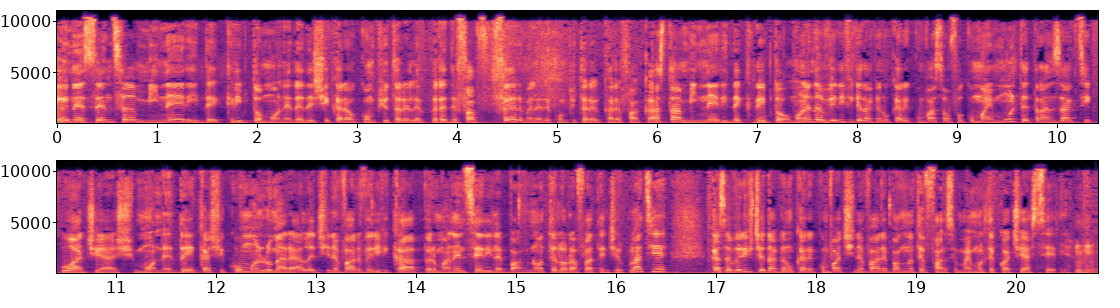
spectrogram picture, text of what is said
În esență, minerii de criptomonede, deși care au computerele, de fapt fermele de computere care fac asta, minerii de criptomonedă verifică dacă nu care cumva s-au făcut mai multe tranzacții cu aceeași monedă. E ca și cum în lumea reală cineva ar verifica permanent seriile bancnotelor aflate în circulație ca să verifice dacă nu care cumva cineva are bancnote false, mai multe cu aceeași serie. Uh-huh.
